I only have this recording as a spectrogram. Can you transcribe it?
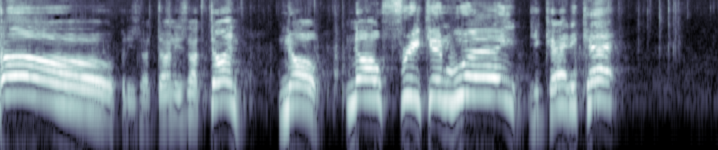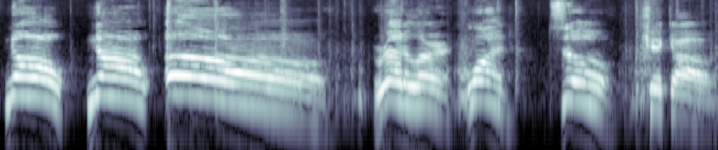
Oh! But he's not done. He's not done. No. No freaking way. He can't. He can't. No. No. Oh. Red alert. One, two. Kick out.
